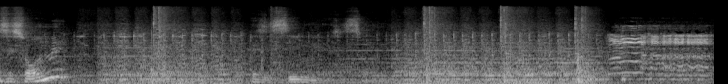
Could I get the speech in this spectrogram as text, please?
Has he saw me? Has he seen me? Has he saw me? Ah!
